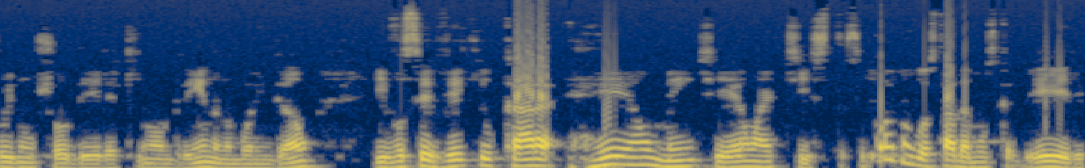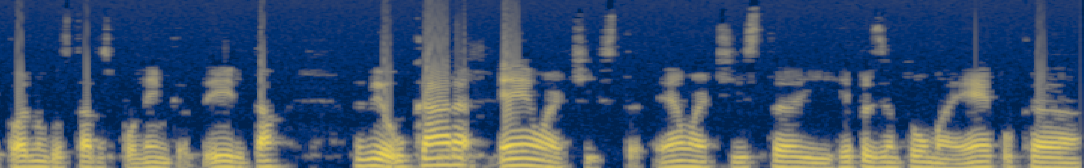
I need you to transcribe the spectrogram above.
fui num show dele aqui em Londrina, no Moringão, e você vê que o cara realmente é um artista. Você pode não gostar da música dele, pode não gostar das polêmicas dele e tal, mas, meu, o cara é um artista, é um artista e representou uma época,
